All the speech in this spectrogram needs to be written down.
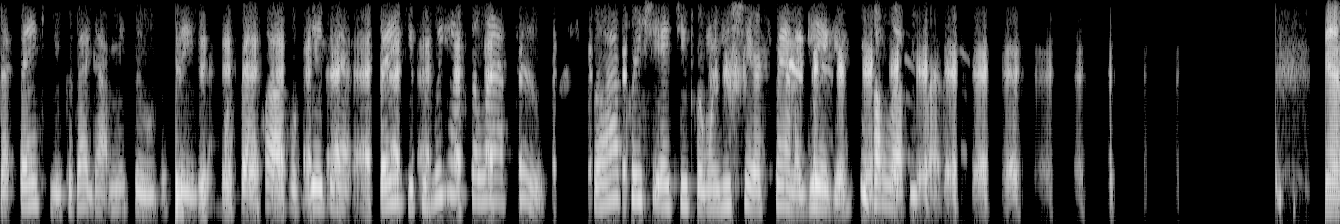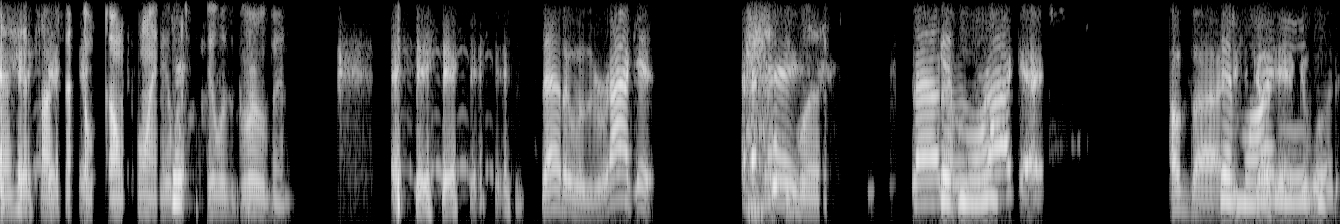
that thank you because that got me through the season. When Santa Claus was gigging, at, thank you because we have to laugh too. So I appreciate you for when you share Santa gigging. I love you, brother. Yeah, that hip hop was on point. It was it was grooving. Santa was rocking. Hey, It was. Santa Good was morning. rocking. I'm sorry. Good Go ahead. morning. Good morning.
